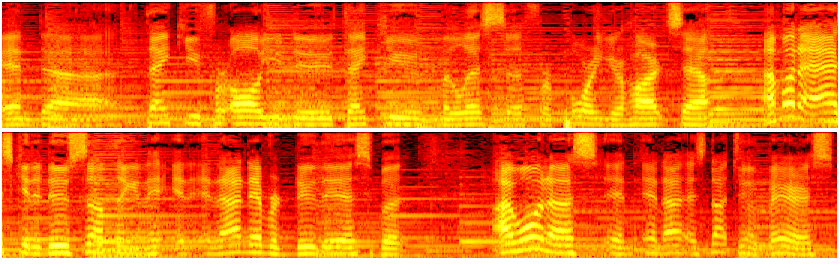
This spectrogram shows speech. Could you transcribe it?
And uh, thank you for all you do. Thank you, Melissa, for pouring your hearts out. I'm going to ask you to do something, and, and, and I never do this, but I want us, and, and I, it's not to embarrass,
